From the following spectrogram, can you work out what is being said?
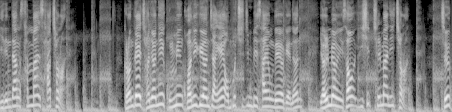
1인당 3만 4천 원. 그런데 전현희 국민권익위원장의 업무 추진비 사용 내역에는 10명이서 27만 2천 원, 즉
